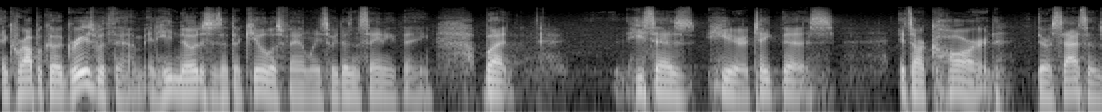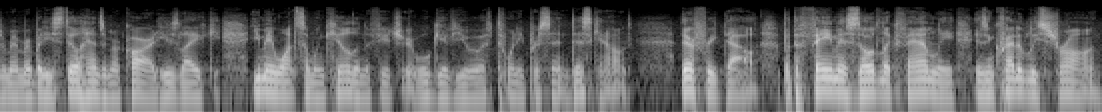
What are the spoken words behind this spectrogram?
And Kurapika agrees with them, and he notices that they're Killua family, so he doesn't say anything. But he says, Here, take this. It's our card. They're assassins, remember, but he still hands him a card. He's like, You may want someone killed in the future. We'll give you a 20% discount. They're freaked out. But the famous Zoldyck family is incredibly strong.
